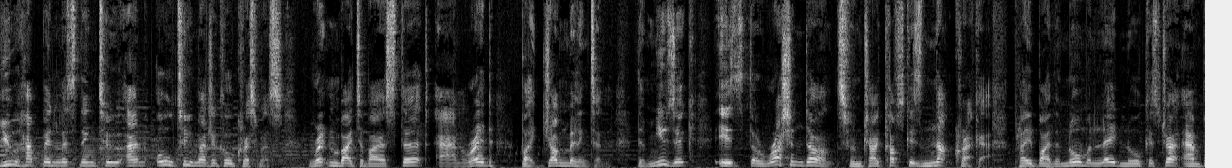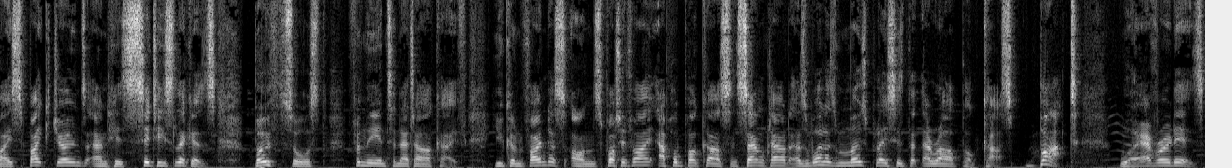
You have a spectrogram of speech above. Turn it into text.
You have been listening to An All Too Magical Christmas, written by Tobias Sturt and read by John Millington. The music is The Russian Dance from Tchaikovsky's Nutcracker, played by the Norman Leyden Orchestra and by Spike Jones and his City Slickers, both sourced from the Internet Archive. You can find us on Spotify, Apple Podcasts, and SoundCloud, as well as most places that there are podcasts. But wherever it is,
